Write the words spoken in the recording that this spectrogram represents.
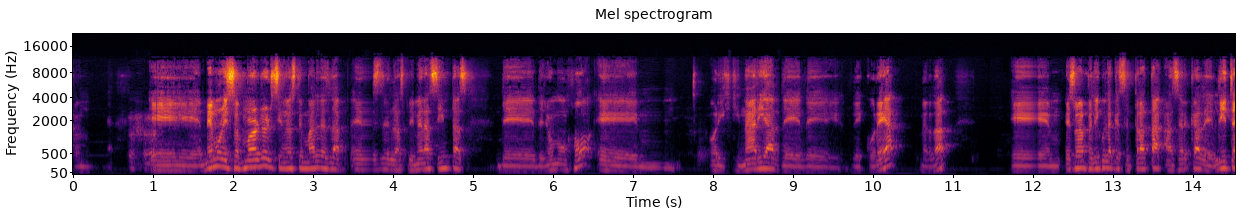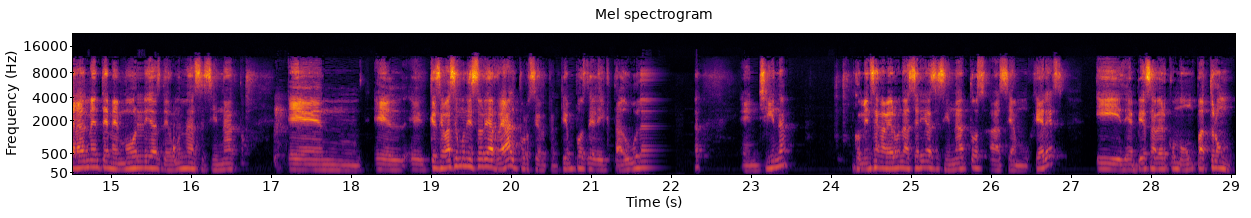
pronuncia. Eh, Memories of Murder, si no estoy mal, es, la, es de las primeras cintas de, de Jong Ho, eh, originaria de, de, Corea, ¿verdad? es una película que se trata acerca de literalmente memorias de un asesinato en el, que se basa en una historia real, por cierto, en tiempos de dictadura en China comienzan a haber una serie de asesinatos hacia mujeres y empieza a haber como un patrón,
